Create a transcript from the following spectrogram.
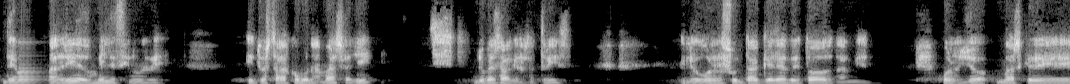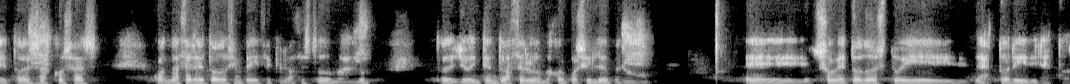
de Madrid de 2019. Y tú estabas como una más allí. Yo pensaba que eras actriz. Y luego resulta que eres de todo también. Bueno, yo más que de todas esas cosas, cuando haces de todo siempre dices que lo haces todo mal, ¿no? Entonces yo intento hacerlo lo mejor posible, pero eh, sobre todo estoy de actor y director.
